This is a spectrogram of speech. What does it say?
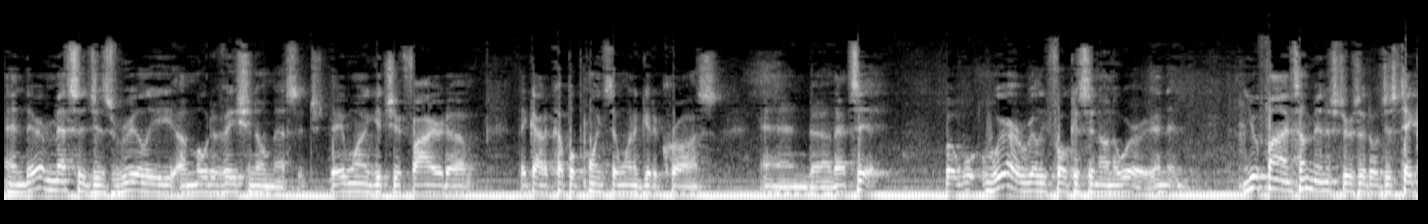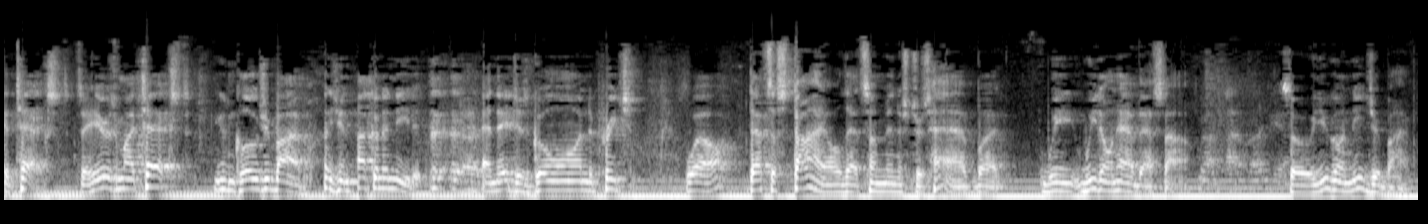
And their message is really a motivational message. They want to get you fired up. They got a couple points they want to get across, and uh, that's it. But we're really focusing on the Word. And you'll find some ministers that'll just take a text. Say, here's my text. You can close your Bible. You're not going to need it. And they just go on to preach. Well, that's a style that some ministers have, but we we don't have that style. So you're going to need your Bible.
